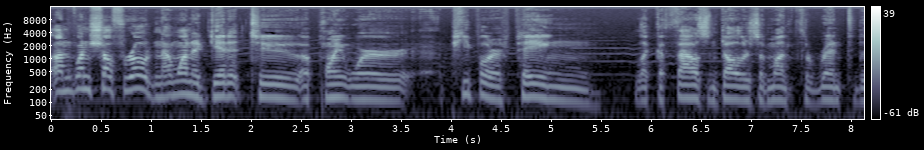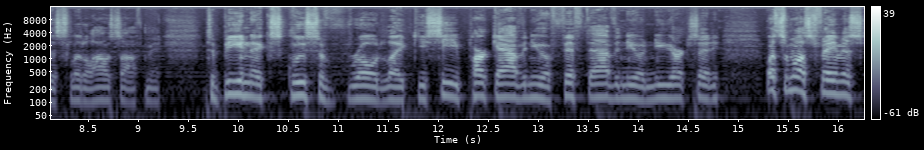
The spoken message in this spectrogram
on One Shelf Road, and I want to get it to a point where people are paying like a thousand dollars a month to rent this little house off me to be an exclusive road. Like you see park avenue or fifth avenue in new york city. What's the most famous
